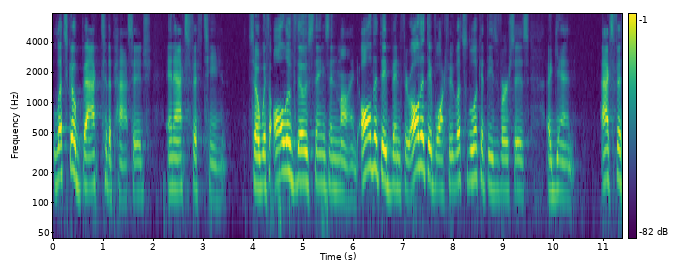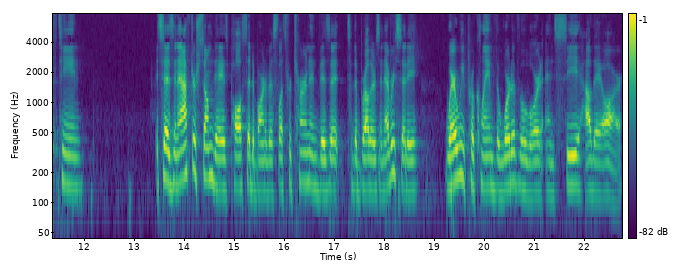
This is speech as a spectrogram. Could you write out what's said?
let's go back to the passage in Acts 15. So, with all of those things in mind, all that they've been through, all that they've walked through, let's look at these verses again. Acts 15, it says, And after some days, Paul said to Barnabas, Let's return and visit to the brothers in every city where we proclaimed the word of the Lord and see how they are.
